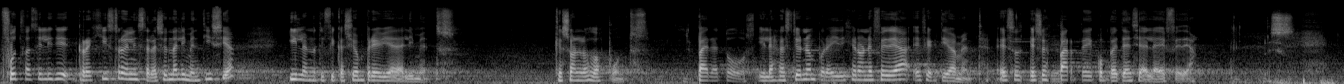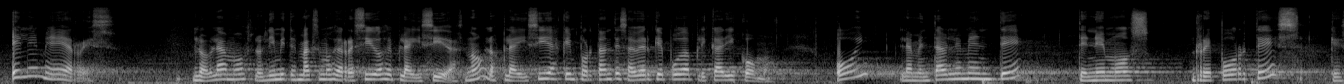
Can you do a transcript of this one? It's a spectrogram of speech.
Food Facility, registro de la instalación alimenticia y la notificación previa de alimentos, que son los dos puntos para todos. Y la gestionan por ahí, dijeron FDA, efectivamente. Eso, eso es parte de competencia de la FDA. LMRs, lo hablamos, los límites máximos de residuos de plaguicidas, ¿no? Los plaguicidas, qué importante saber qué puedo aplicar y cómo. Hoy, lamentablemente, tenemos reportes, que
